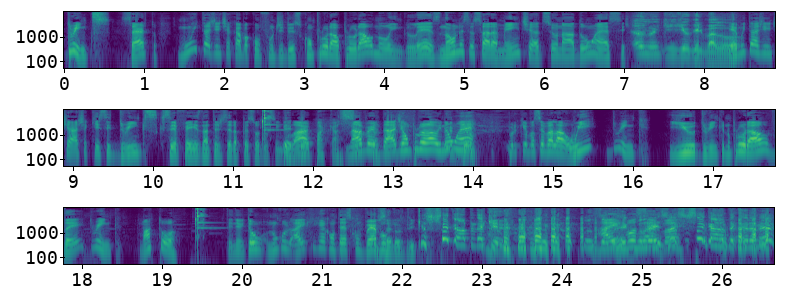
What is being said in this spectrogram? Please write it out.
drinks, certo? Muita gente acaba confundindo isso com plural. Plural no inglês não necessariamente é adicionado um S. Eu não entendi o que ele falou. E aí muita gente acha que esse drinks que você fez na terceira pessoa do singular, na verdade é um plural e não é. Porque você vai lá, we drink, you drink no plural, they drink. Matou. Entendeu? Então, não aí o que, que acontece com o verbo. O Zé é sossegado, né, querido? o Zé Aí você é vai- sossegado. Quero ver,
